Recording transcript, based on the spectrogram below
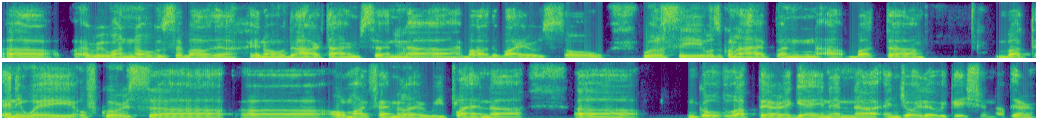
uh, everyone knows about the you know the hard times and Yeah. uh, about the virus. So we'll see what's gonna happen. Uh, but um, but anyway, of course, uh, uh, all my family we plan uh, go up there again and enjoy the vacation up there.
